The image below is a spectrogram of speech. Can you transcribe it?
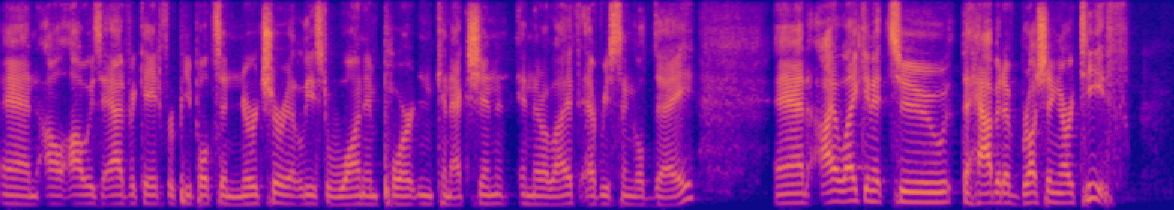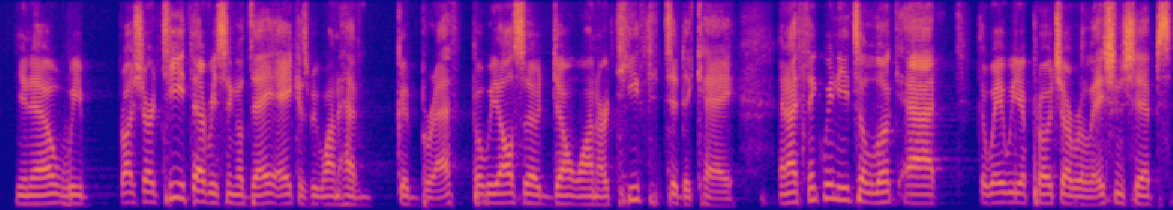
and I'll always advocate for people to nurture at least one important connection in their life every single day. And I liken it to the habit of brushing our teeth. You know, we brush our teeth every single day, A, because we want to have good breath, but we also don't want our teeth to decay. And I think we need to look at the way we approach our relationships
